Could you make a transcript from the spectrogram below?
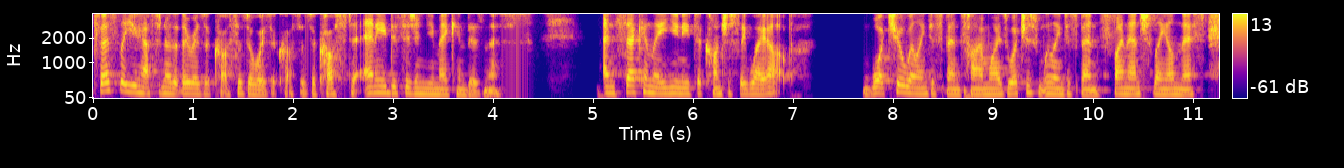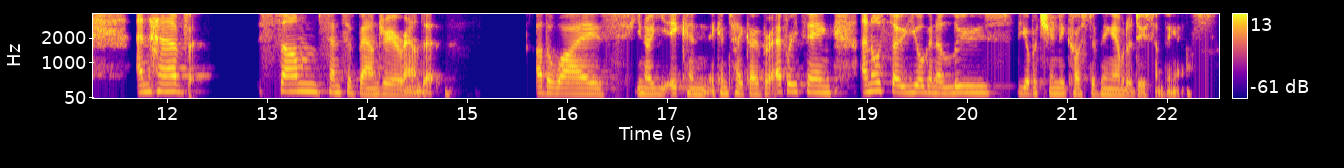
firstly you have to know that there is a cost. There's always a cost. There's a cost to any decision you make in business. And secondly, you need to consciously weigh up what you're willing to spend time wise, what you're willing to spend financially on this, and have some sense of boundary around it otherwise you know it can it can take over everything and also you're going to lose the opportunity cost of being able to do something else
